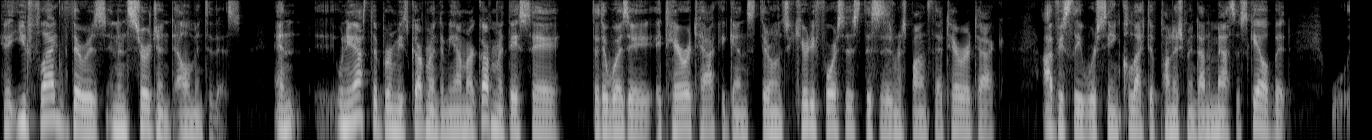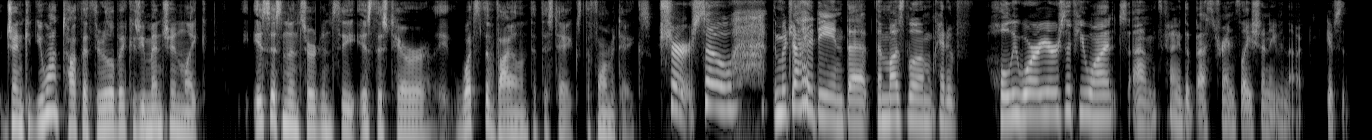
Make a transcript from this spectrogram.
You'd flagged that there was an insurgent element to this. And uh, when you ask the Burmese government, the Myanmar government, they say that there was a, a terror attack against their own security forces. This is in response to that terror attack. Obviously, we're seeing collective punishment on a massive scale. But Jenn, do you want to talk that through a little bit? Because you mentioned like, is this an insurgency? Is this terror? What's the violence that this takes, the form it takes? Sure. So the Mujahideen, the the Muslim kind of holy warriors, if you want, um, it's kind of the best translation, even though it gives it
